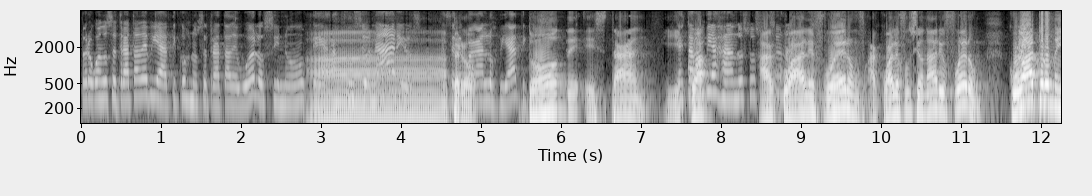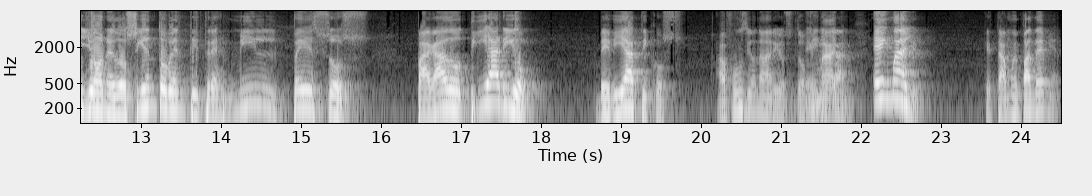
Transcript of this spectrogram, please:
Pero cuando se trata de viáticos, no se trata de vuelos, sino eh, Ah, a funcionarios que se pero le pagan los viáticos. ¿Dónde están? ¿Y Estaban viajando estos ¿A funcionarios? cuáles fueron? ¿A cuáles funcionarios fueron? 4 millones 223 mil pesos pagado diario de viáticos a funcionarios dominicanos. En mayo. que estamos en pandemia.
